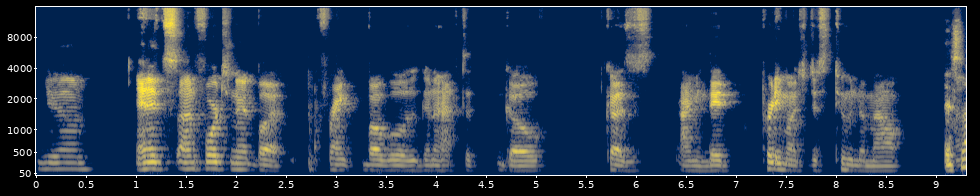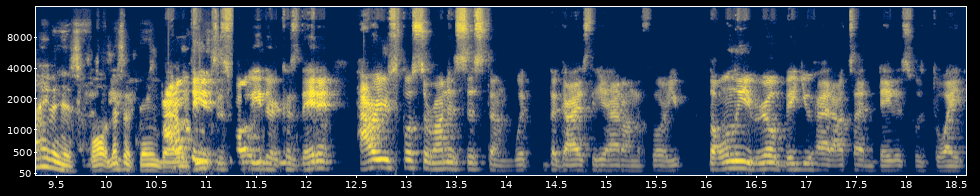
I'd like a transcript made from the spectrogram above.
Yeah, and it's unfortunate, but Frank Vogel is gonna have to go because I mean they pretty much just tuned him out. It's not even his fault. That's the thing, bro. I don't think it's his fault either because they didn't. How are you supposed to run his system with the guys that he had on the floor? You the only real big you had outside of Davis was Dwight,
